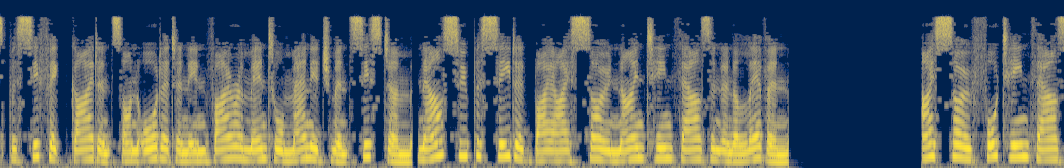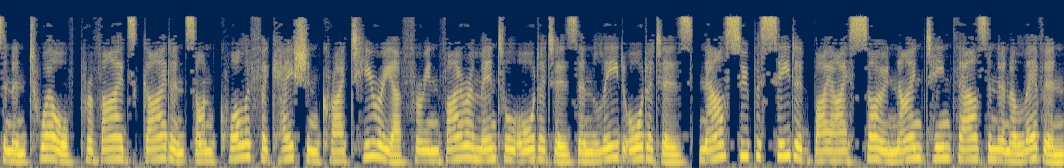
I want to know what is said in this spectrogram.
specific guidance on audit and environmental management system now superseded by ISO 19011. ISO 14012 provides guidance on qualification criteria for environmental auditors and lead auditors now superseded by ISO 19011.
